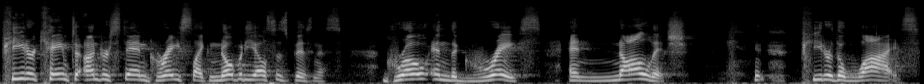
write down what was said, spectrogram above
Peter came to understand grace like nobody else's business. Grow in the grace and knowledge. Peter the wise.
